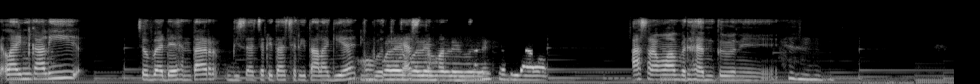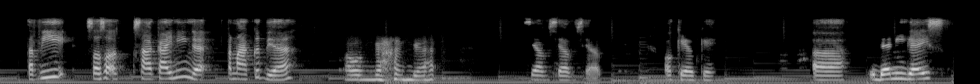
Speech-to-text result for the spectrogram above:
Lain kali coba deh ntar bisa cerita-cerita lagi ya di Oh, podcast boleh, teman boleh, asrama berhantu nih. Tapi sosok Saka ini nggak penakut ya? oh enggak enggak Siap, siap, siap. Oke, oke. Eh, udah nih guys,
